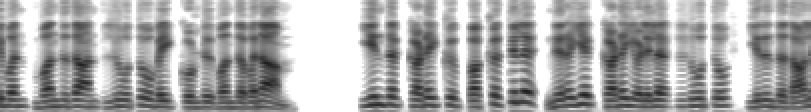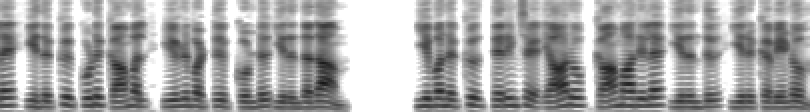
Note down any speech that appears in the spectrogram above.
இவன் வந்துதான் லோத்தோவை கொண்டு வந்தவனாம். இந்த கடைக்கு பக்கத்தில நிறைய கடைகளில லோத்தோ இருந்ததால இதுக்கு கொடுக்காமல் இழுபட்டு கொண்டு இருந்ததாம். இவனுக்கு தெரிஞ்ச யாரோ காமாரில இருந்து இருக்க வேணும்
